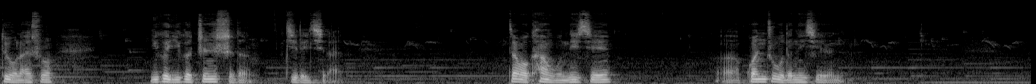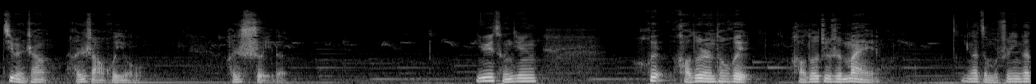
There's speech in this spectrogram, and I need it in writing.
对我来说，一个一个真实的积累起来的。在我看，我那些呃关注的那些人，基本上很少会有很水的，因为曾经会好多人都会。好多就是卖，应该怎么说？应该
